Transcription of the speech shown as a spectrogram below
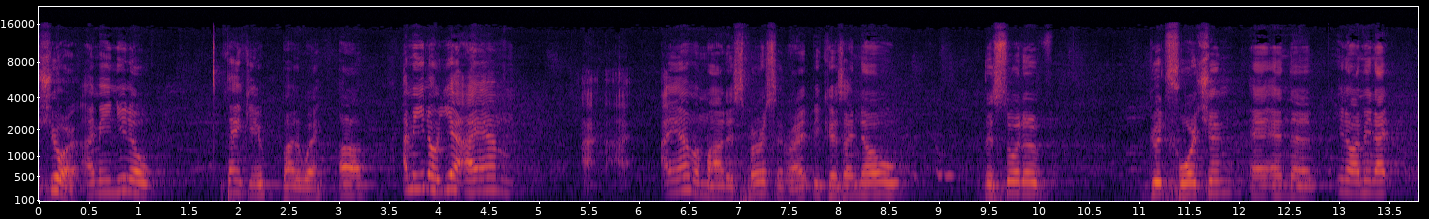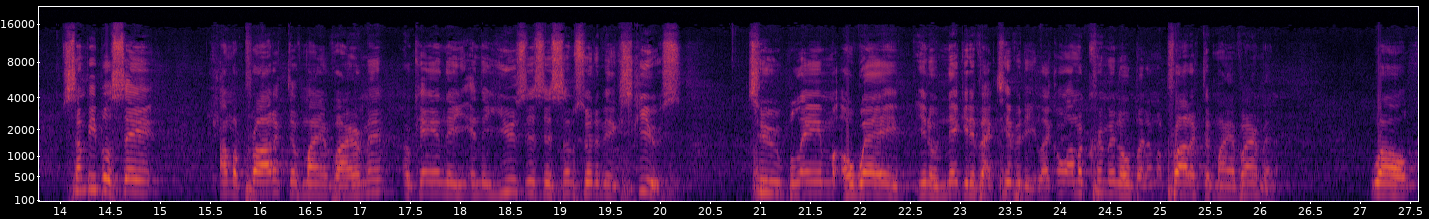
Sure. I mean, you know, thank you, by the way. Um, I mean, you know, yeah, I am, I, am a modest person, right? Because I know the sort of good fortune and, and uh, you know, I mean, I, some people say I'm a product of my environment, okay, and they and they use this as some sort of an excuse to blame away, you know, negative activity, like, oh, I'm a criminal, but I'm a product of my environment. Well,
